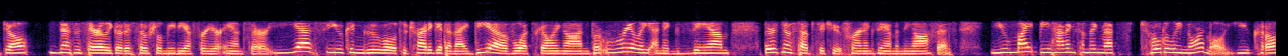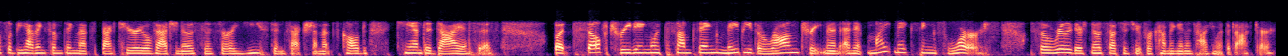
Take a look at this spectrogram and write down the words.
don't necessarily go to social media for your answer. Yes, you can Google to try to get an idea of what's going on, but really an exam, there's no substitute for an exam in the office. You might be having something that's totally normal. You could also be having something that's bacterial vaginosis or a yeast infection that's called candidiasis but self treating with something may be the wrong treatment and it might make things worse. So, really, there's no substitute for coming in and talking with a doctor.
